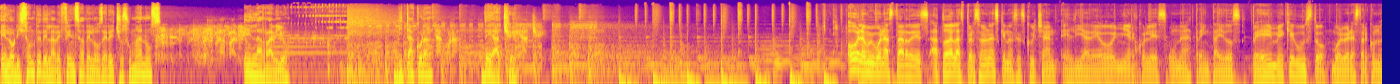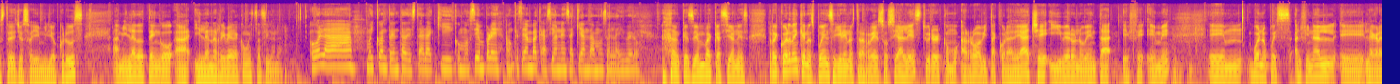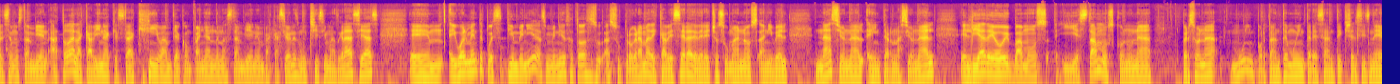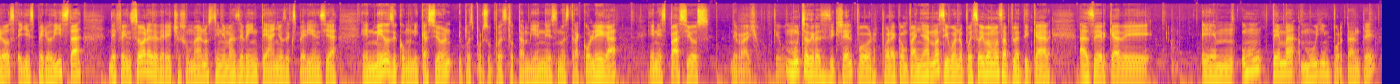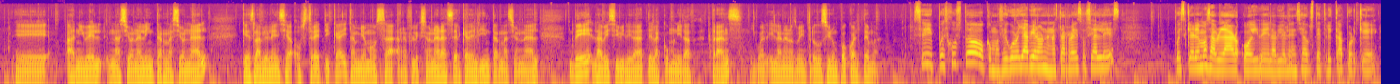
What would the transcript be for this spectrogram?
El horizonte de la defensa de los derechos humanos en la radio. Bitácora DH. Hola, muy buenas tardes a todas las personas que nos escuchan el día de hoy, miércoles 1.32 pm. Qué gusto volver a estar con ustedes. Yo soy Emilio Cruz. A mi lado tengo a Ilana Rivera. ¿Cómo estás, Ilana? Hola, muy contenta de estar aquí, como siempre, aunque sean vacaciones, aquí andamos en la Ibero. aunque sean vacaciones. Recuerden que nos pueden seguir en nuestras redes sociales, Twitter como arroba bitácora DH y Ibero90FM. Em, bueno, pues al final eh, le agradecemos también a toda la cabina que está aquí, Vampi, acompañándonos también en vacaciones. Muchísimas gracias. Em, e igualmente, pues bienvenidas, bienvenidos a todos a su programa de cabecera de derechos humanos a nivel nacional e internacional. El día de hoy vamos y estamos con una persona muy importante, muy interesante, Ixchel Cisneros. Ella es periodista, defensora de derechos humanos, tiene más de 20 años de experiencia en medios de comunicación y pues por supuesto también es nuestra colega en espacios de radio. Muchas gracias Ixchel por, por acompañarnos y bueno pues hoy vamos a platicar acerca de em, un tema muy importante eh, a nivel nacional e internacional, que es la violencia obstétrica, y también vamos a reflexionar acerca del Día Internacional de la Visibilidad de la Comunidad Trans. Igual Ilana nos va a introducir un poco al tema. Sí, pues justo como seguro ya vieron en nuestras redes sociales, pues queremos hablar hoy de la violencia obstétrica porque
